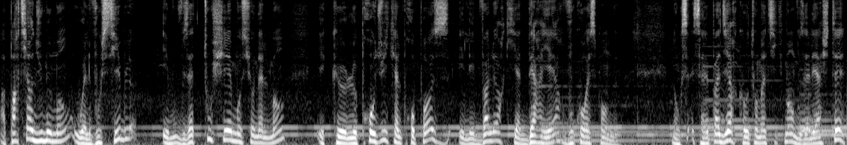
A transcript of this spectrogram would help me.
à partir du moment où elle vous cible et vous vous êtes touché émotionnellement et que le produit qu'elle propose et les valeurs qu'il y a derrière vous correspondent. Donc ça ne veut pas dire qu'automatiquement vous allez acheter,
